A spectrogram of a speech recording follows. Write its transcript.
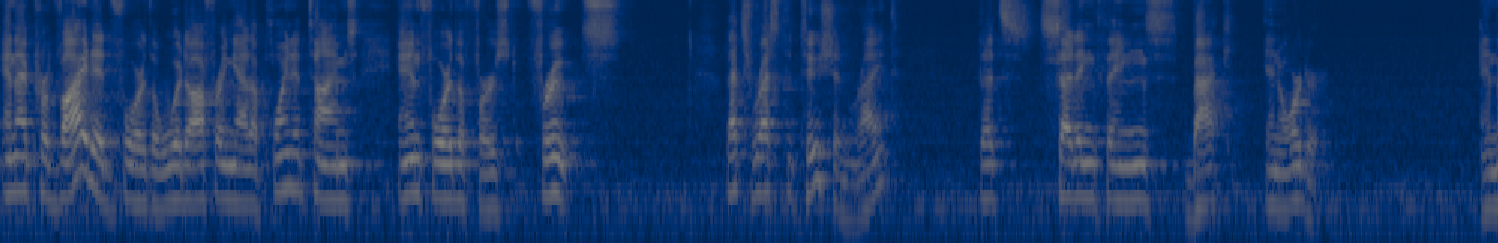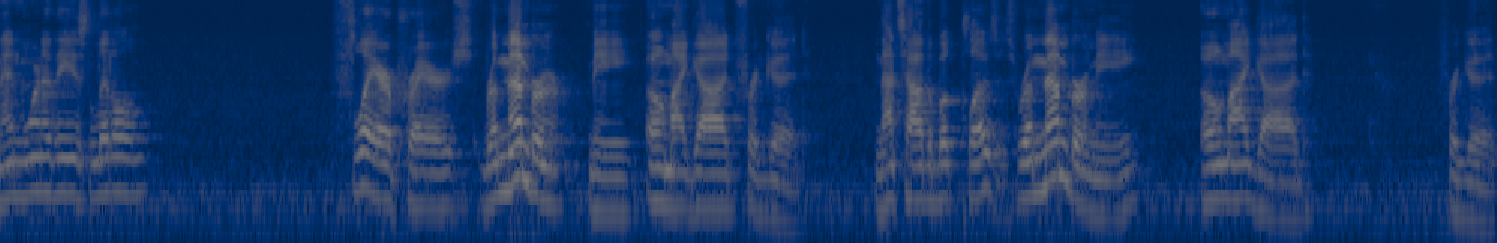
and I provided for the wood offering at appointed times and for the first fruits. That's restitution, right? That's setting things back in order. And then one of these little flare prayers Remember me, O my God, for good. And that's how the book closes. Remember me, O my God, for good.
